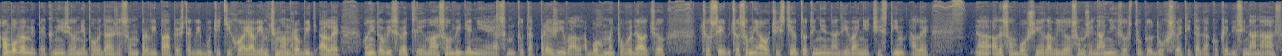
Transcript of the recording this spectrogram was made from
A on bol veľmi pekný, že on nepovedal, že som prvý pápež, tak vy buďte ticho a ja viem, čo mám robiť, ale on to vysvetlil. Mal som videnie, ja som to tak prežíval a Boh mi povedal, čo, čo, si, čo som ja očistil, to ty nenazývaj nečistým, ale ale som vošiel a videl som, že na nich zostúpil Duch Svety tak ako kedysi na nás.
